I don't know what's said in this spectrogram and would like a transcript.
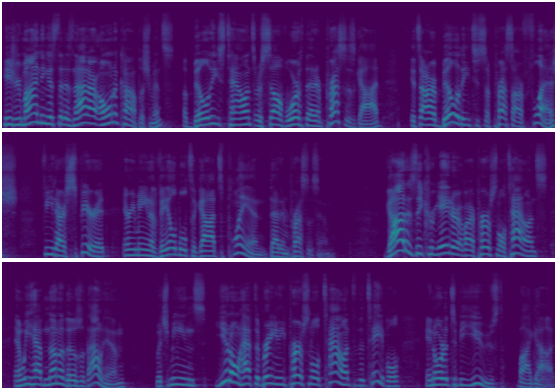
He's reminding us that it's not our own accomplishments, abilities, talents, or self worth that impresses God. It's our ability to suppress our flesh, feed our spirit, and remain available to God's plan that impresses Him. God is the creator of our personal talents, and we have none of those without Him, which means you don't have to bring any personal talent to the table in order to be used by God.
